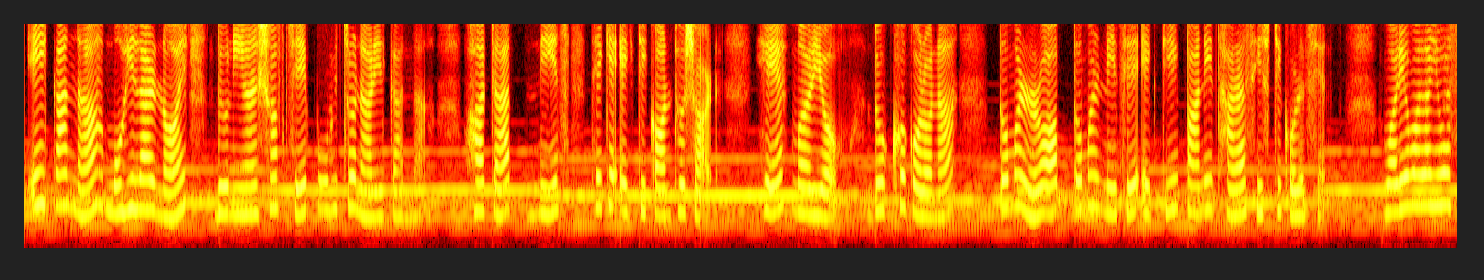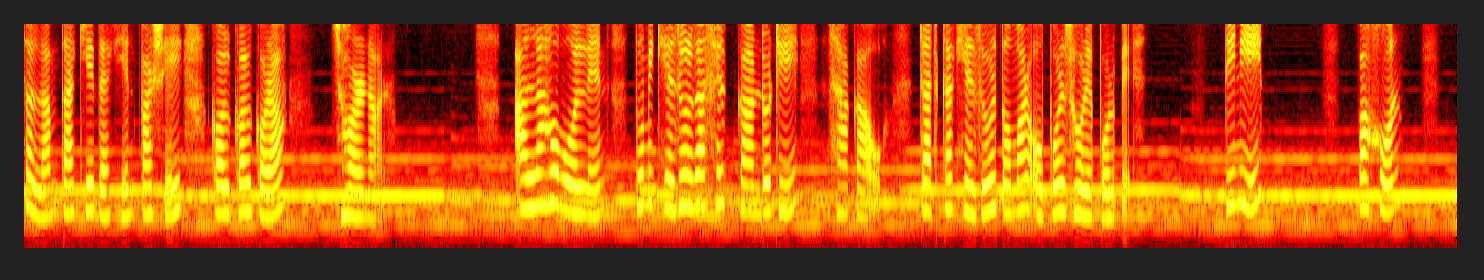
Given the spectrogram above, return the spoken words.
এই কান্না মহিলার নয়, দুনিয়ার সবচেয়ে পবিত্র নারীর কান্না। হঠাৎ নিচ থেকে একটি কণ্ঠস্বর, হে মারিয়ম, দুঃখ করো না। তোমার রব তোমার নিচে একটি পানির ধারা সৃষ্টি করেছেন। মরিয়ম আলাইসাল্লাম তাকিয়ে দেখেন পাশেই কলকল করা ঝর্ণার। আল্লাহ বললেন, তুমি খেজুর গাছের কাণ্ডটি ঝাঁকাও। টাটকা খেজুর তোমার ওপর ঝরে পড়বে। তিনি তখন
